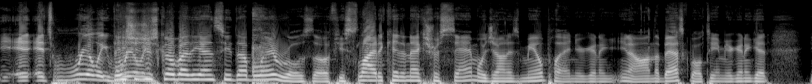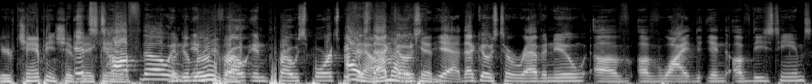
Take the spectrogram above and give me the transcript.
It, it's really They really should just go by the NCAA rules, though. If you slide a kid an extra sandwich on his meal plan, you're gonna, you know, on the basketball team, you're gonna get your championship It's vacated. tough though Look in, in pro in pro sports because know, that I'm goes yeah that goes to revenue of of why in of these teams.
